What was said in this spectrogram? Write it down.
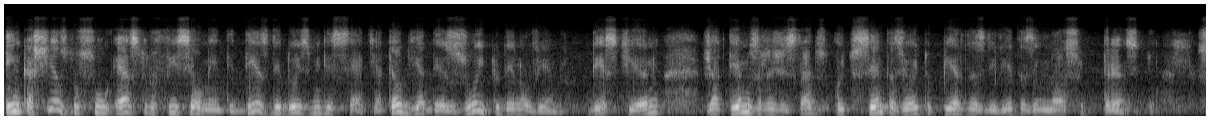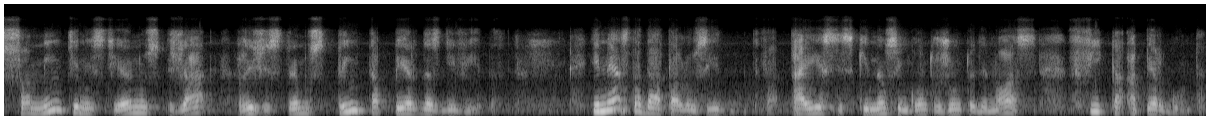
Em Caxias do Sul, extraoficialmente, desde 2007 até o dia 18 de novembro deste ano, já temos registrados 808 perdas de vidas em nosso trânsito. Somente neste ano já registramos 30 perdas de vida. E nesta data alusiva a esses que não se encontram junto de nós, fica a pergunta:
